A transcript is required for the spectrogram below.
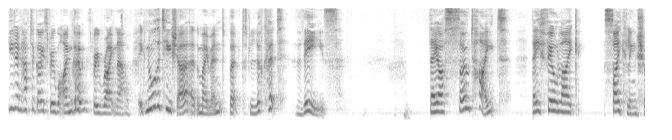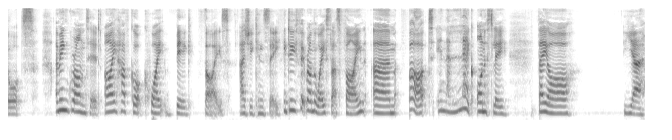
you don't have to go through what I'm going through right now. Ignore the t-shirt at the moment but look at these. They are so tight, they feel like cycling shorts. I mean, granted, I have got quite big thighs, as you can see. They do fit around the waist, that's fine. Um, but in the leg, honestly, they are, yeah.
